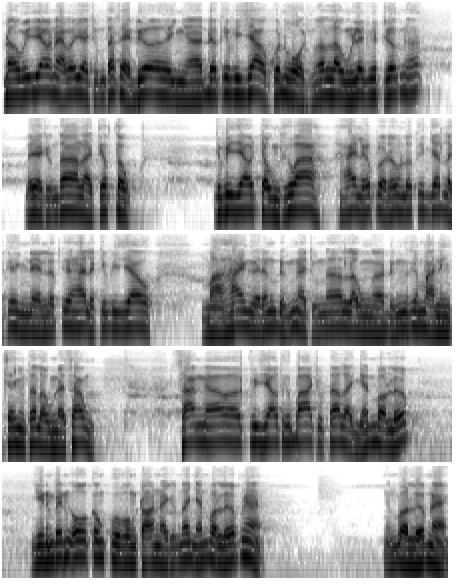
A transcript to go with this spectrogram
Đầu video này bây giờ chúng ta thể đưa hình à, đưa cái video của con hổ chúng ta lồng lên phía trước nữa bây giờ chúng ta lại tiếp tục. Cái video chồng thứ ba, hai lớp rồi đâu? Lớp thứ nhất là cái hình nền, lớp thứ hai là cái video mà hai người đang đứng này. Chúng ta lồng ờ, đứng cái màn hình xanh, chúng ta lồng lại xong. Sang ờ, video thứ ba chúng ta lại nhấn vào lớp. Nhìn bên ô công cụ vòng tròn này, chúng ta nhấn vào lớp nha nhấn vào lớp này.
